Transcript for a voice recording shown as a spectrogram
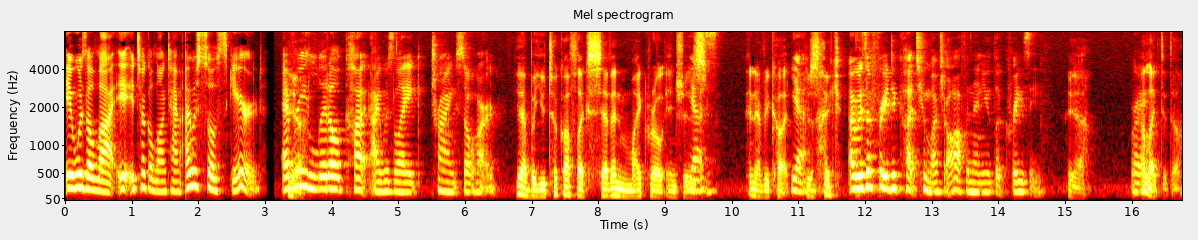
It was a lot. It, it took a long time. I was so scared. Every Yeah. little cut, I was like trying so hard. Yeah, but you took off like seven micro inches Yes. in every cut. Yeah. It was like, I was afraid to cut too much off and then you'd look crazy. yeah. Right. I liked it though.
